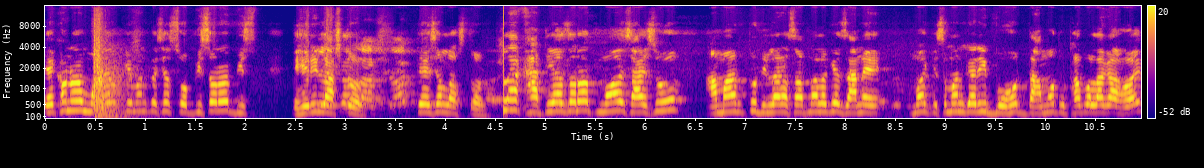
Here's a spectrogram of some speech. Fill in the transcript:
এইখনৰ মডেল কিমান কৈছে? চৌবিছৰ বিছ হেৰি লাষ্টৰ তেইছৰ লাষ্টৰ ষাঠি হাজাৰত মই চাইছোঁ আমাৰতো ডিলাৰ আছে আপোনালোকে জানে মই কিছুমান গাড়ী বহুত দামত উঠাব লগা হয়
